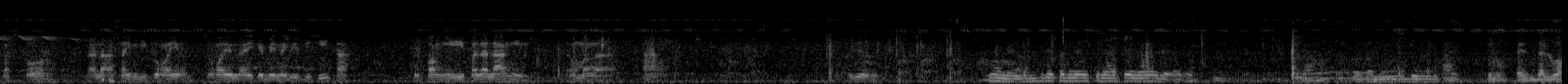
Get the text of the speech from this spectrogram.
pastor na na-assign dito ngayon. So ngayon ay kami nagbibisita upang ipanalangin ang mga tao. Ayun. Hmm, may nabili kami ng tinapay na ano. Magaling na din. Tulog tayong dalawa.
